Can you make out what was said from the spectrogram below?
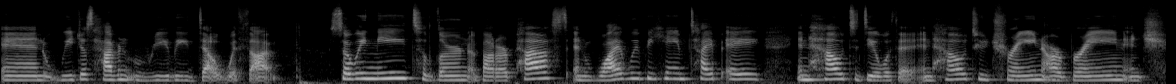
and we just haven't really dealt with that. So, we need to learn about our past and why we became type A and how to deal with it and how to train our brain and, ch-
